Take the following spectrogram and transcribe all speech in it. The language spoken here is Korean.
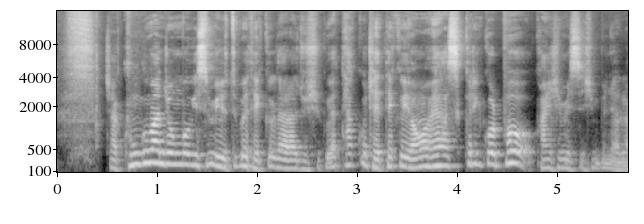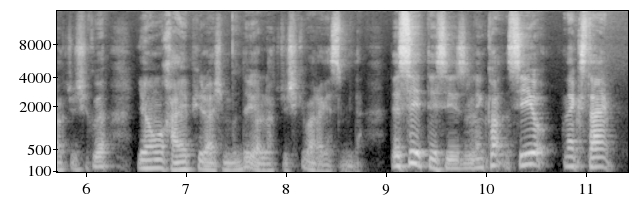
자 궁금한 종목 있으면 유튜브에 댓글 달아주시고요. 탁구 재테크 영어 회화 스크린 골프 관심 있으신 분 연락 주시고요. 영어 가입 필요하신 분들 연락 주시기 바라겠습니다. That's it. This is Lincoln. See you next time.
